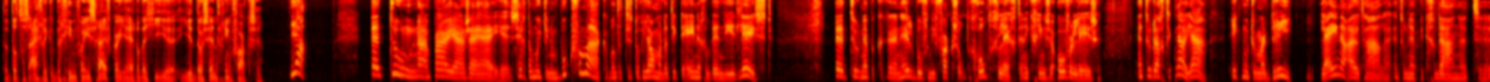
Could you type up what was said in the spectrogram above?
Dat, dat was eigenlijk het begin van je schrijfcarrière, dat je je, je docent ging faxen. Ja, en toen, na een paar jaar, zei hij: eh, Zeg, daar moet je een boek van maken. Want het is toch jammer dat ik de enige ben die het leest. En toen heb ik een heleboel van die faxen op de grond gelegd en ik ging ze overlezen. En toen dacht ik, nou ja, ik moet er maar drie lijnen uithalen. En toen heb ik gedaan het uh,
